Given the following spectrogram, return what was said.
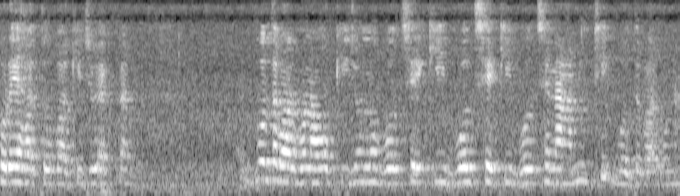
ঘোরে হয়তো বা কিছু একটা, বলতে পারব না ও কি জন্য বলছে, কি বলছে কি বলছে না, আমি ঠিক বলতে পারব না।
